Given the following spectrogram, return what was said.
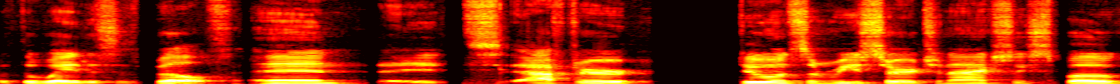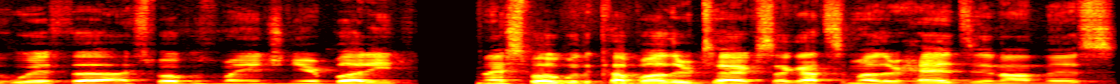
with the way this is built. And it's after doing some research, and I actually spoke with uh, I spoke with my engineer buddy, and I spoke with a couple other techs. I got some other heads in on this.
